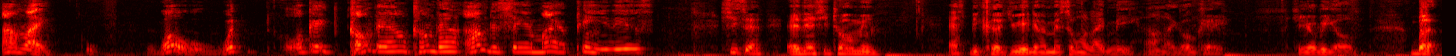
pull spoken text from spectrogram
I'm like, whoa, what? Okay, calm down, calm down. I'm just saying my opinion is. She said, and then she told me, that's because you ain't never met someone like me. I'm like, okay, here we go. But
